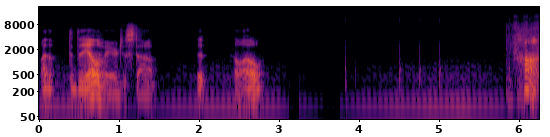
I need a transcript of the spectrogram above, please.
Why the, did the elevator just stop? Hello? Huh.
